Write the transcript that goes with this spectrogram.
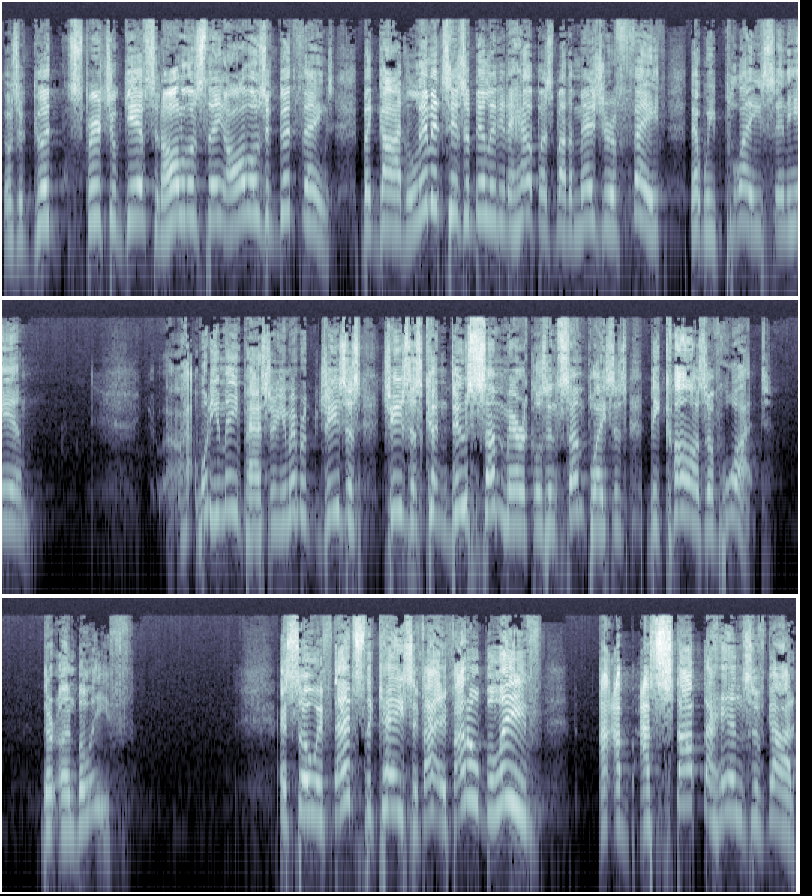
Those are good spiritual gifts and all of those things. All those are good things. But God limits His ability to help us by the measure of faith that we place in Him. What do you mean, Pastor? You remember Jesus, Jesus couldn't do some miracles in some places because of what? Their unbelief. And so if that's the case, if I if I don't believe, I, I, I, stop the hands of God.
